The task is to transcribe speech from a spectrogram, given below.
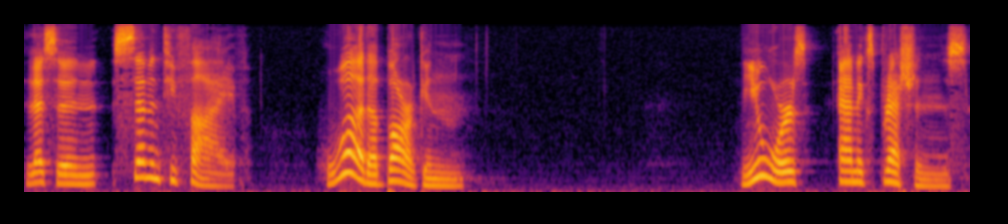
Lesson 75. What a bargain! New words and expressions.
